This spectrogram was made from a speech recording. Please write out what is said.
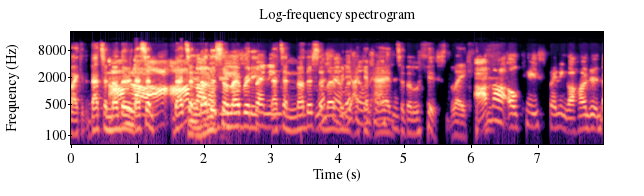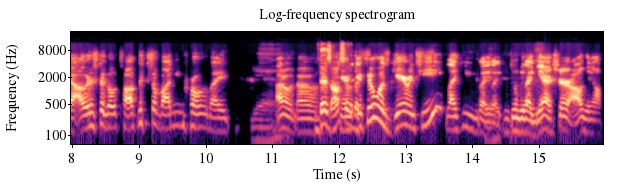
Like that's another. I'm that's a that's I'm another celebrity. spending- that's another Listen, celebrity I can listen, add listen. to the list. Like I'm not okay spending a hundred dollars to go talk to somebody, bro. Like, Yeah. I don't know. There's also the- if it was guaranteed, like he like like he's gonna be like, yeah, sure, I'll get on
